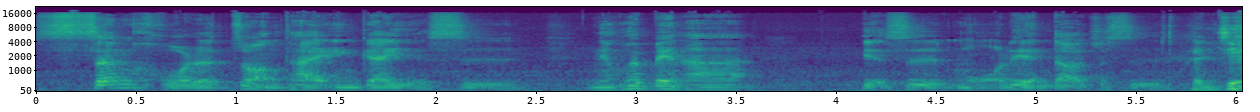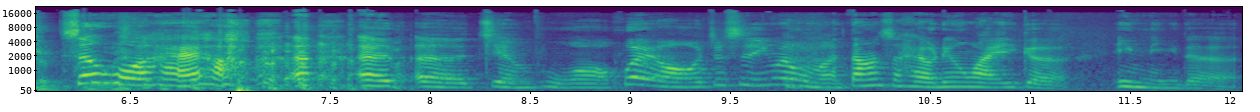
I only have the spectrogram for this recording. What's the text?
生活的状态，应该也是你会被他也是磨练到，就是很简朴。生活还好，呃呃呃，简朴哦，会哦，就是因为我们当时还有另外一个印尼的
